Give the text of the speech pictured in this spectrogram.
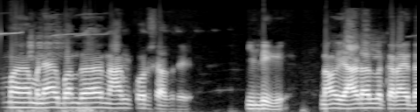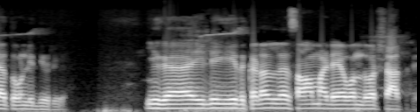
ನಮ್ಮ ಮನ್ಯಾಗ ಬಂದ ನಾಲ್ಕು ವರ್ಷ ಆದ್ರಿ ಇಲ್ಲಿಗೆ. ನಾವು ಎರಡಲ್ಲ ಕರ ಇದ್ದಾಗ ರೀ ಈಗ ಇಲ್ಲಿಗೆ ಇದು ಕಡಲ್ ಸಮ ಮಾಡಿ ಒಂದು ವರ್ಷ ಆತ್ರಿ.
